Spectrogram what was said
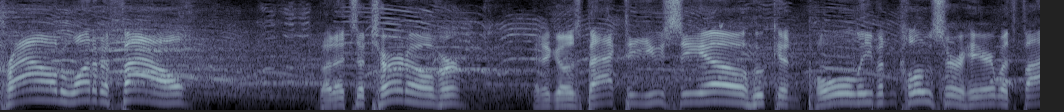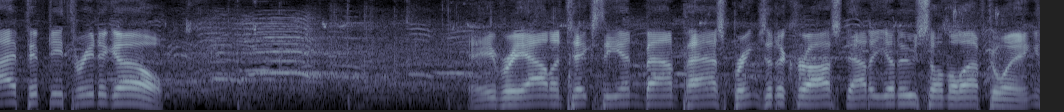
Crowd wanted a foul, but it's a turnover. And it goes back to UCO, who can pull even closer here with 5.53 to go. Avery Allen takes the inbound pass, brings it across. Now to Yanus on the left wing.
